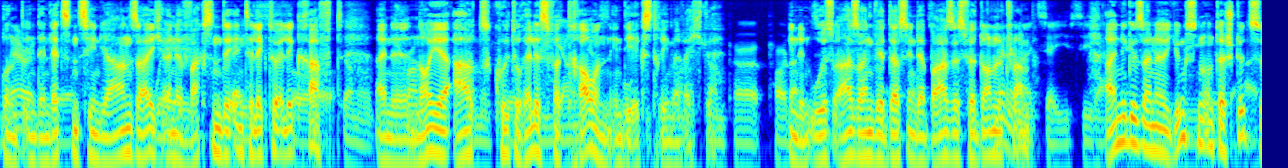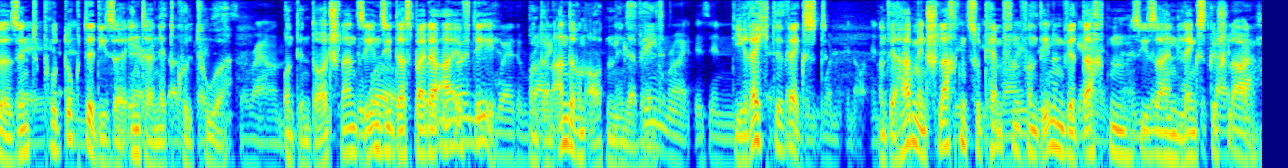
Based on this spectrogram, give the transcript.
Und in den letzten zehn Jahren sah ich eine wachsende intellektuelle Kraft, eine neue Art kulturelles Vertrauen in die extreme Rechte. In den USA sahen wir das in der Basis für Donald Trump. Einige seiner jüngsten Unterstützer sind Produkte dieser Internetkultur. Und in Deutschland sehen Sie das bei der AfD und an anderen Orten in der Welt. Die Rechte wächst. Und wir haben in Schlachten zu kämpfen, von denen wir dachten, sie seien längst geschlagen.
